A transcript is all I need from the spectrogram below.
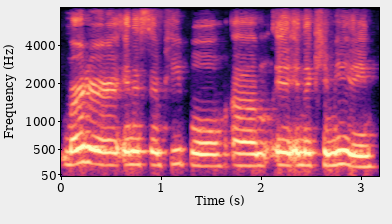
murder innocent people um, in, in, the community.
